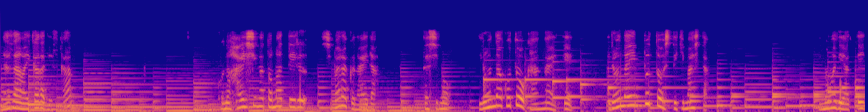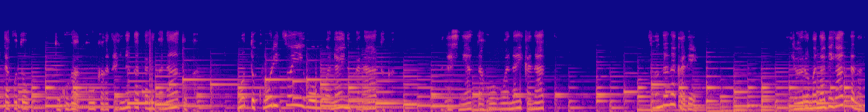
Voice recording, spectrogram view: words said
皆さんはいかがですか？この配信が止まっているしばらくの間、私もいろんなことを考えて、いろんなインプットをしてきました。今までやっていたこと、どこが効果が足りなかったのかな？とか、もっと効率のいい方法はないのかな？とか、私に合った方法はないかな？って。そんな中で、いろいろ学びがあったので、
